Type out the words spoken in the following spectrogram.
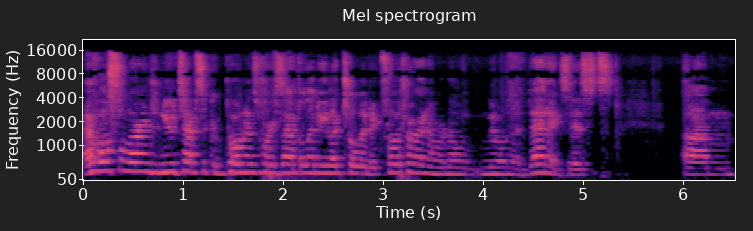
I've also learned new types of components, for example, an electrolytic filter. I never known, known that that exists. Um,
